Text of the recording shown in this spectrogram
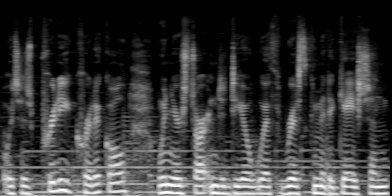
which is pretty critical when you're starting to deal with risk mitigation.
